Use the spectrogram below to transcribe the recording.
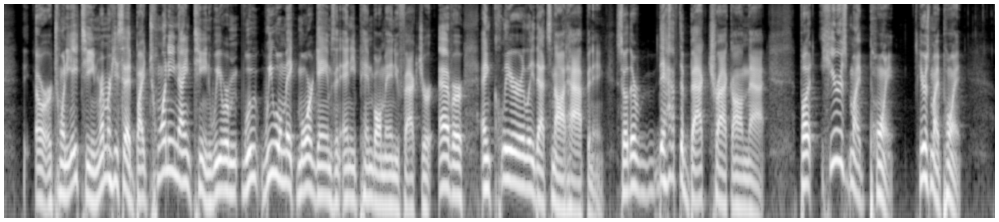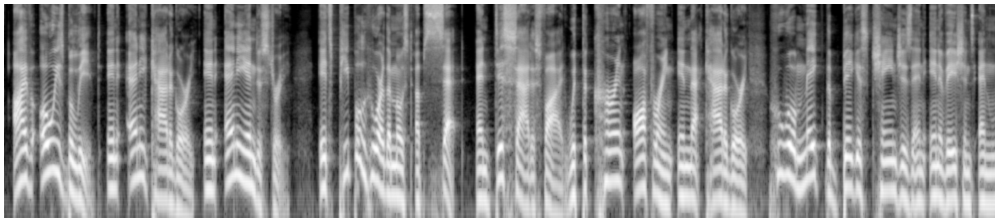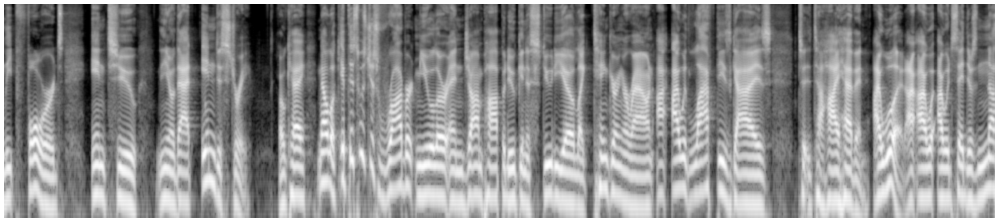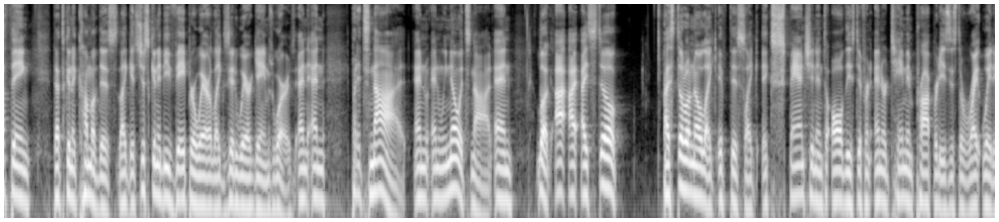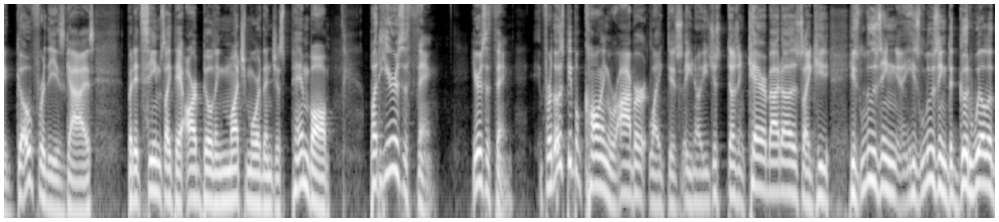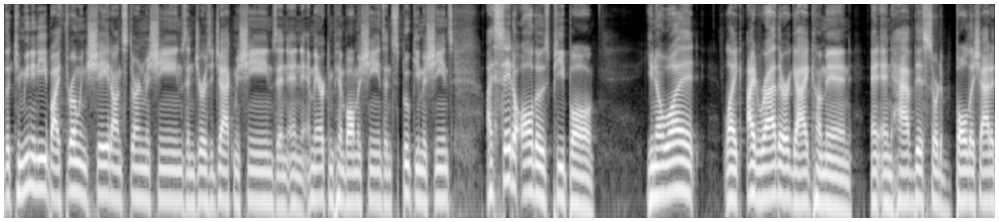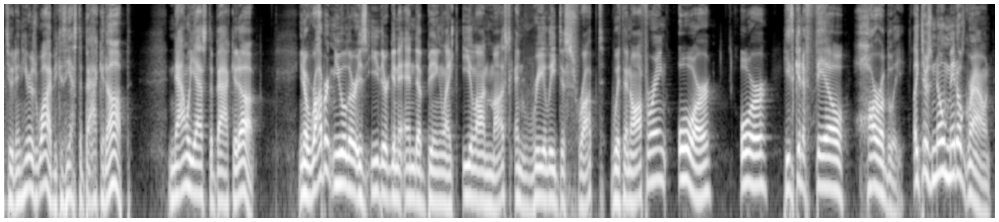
or 2018. Remember, he said by 2019 we were we, we will make more games than any pinball manufacturer ever, and clearly that's not happening. So they they have to backtrack on that. But here's my point. Here's my point. I've always believed in any category, in any industry, it's people who are the most upset and dissatisfied with the current offering in that category who will make the biggest changes and innovations and leap forwards into you know that industry okay now look if this was just robert mueller and John Popadiuk in a studio like tinkering around i, I would laugh these guys to, to high heaven. I would. I, I, w- I would say there's nothing that's going to come of this. Like it's just going to be vaporware, like Zidware Games were. And and but it's not, and and we know it's not. And look, I, I, I still. I still don't know like if this like expansion into all these different entertainment properties is the right way to go for these guys, but it seems like they are building much more than just pinball. But here's the thing. Here's the thing for those people calling Robert like this, you know, he just doesn't care about us. Like he he's losing he's losing the goodwill of the community by throwing shade on Stern machines and Jersey Jack machines and, and American pinball machines and spooky machines. I say to all those people, you know what? Like I'd rather a guy come in and, and have this sort of bullish attitude. And here's why, because he has to back it up. Now he has to back it up. You know, Robert Mueller is either going to end up being like Elon Musk and really disrupt with an offering or or he's going to fail horribly. Like there's no middle ground.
